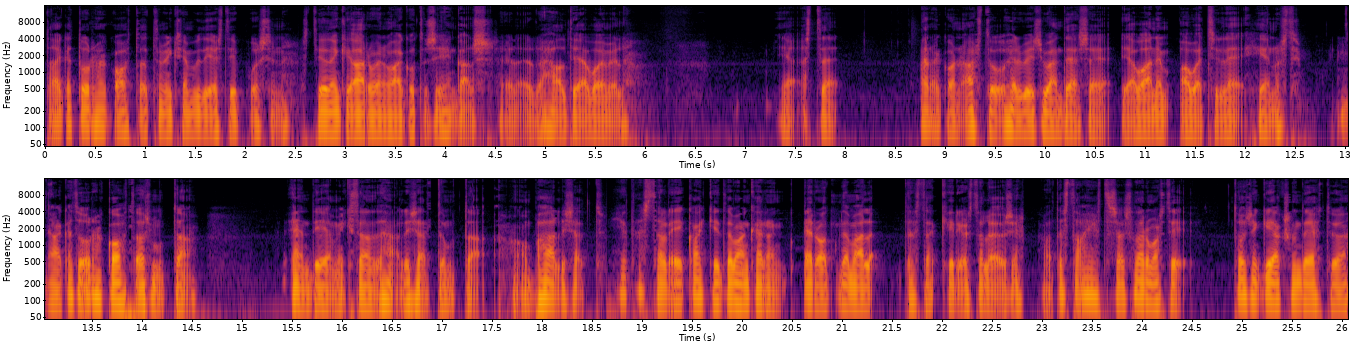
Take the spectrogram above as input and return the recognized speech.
Tai aika turha kohta, että miksi sen piti edes tippua sinne. Sitten jotenkin arven vaikutti siihen kanssa, siellä haltijavoimilla. Ja sitten Aragorn astuu helviin syvänteeseen ja vaan ne avet sille hienosti. Aika turha kohtaus, mutta en tiedä miksi tämä on tähän lisätty, mutta on paha lisätty. Ja tästä oli kaikki tämän kerran erot, mitä mä tästä kirjasta löysin. Tästä aiheesta saisi varmasti toisenkin jakson tehtyä,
